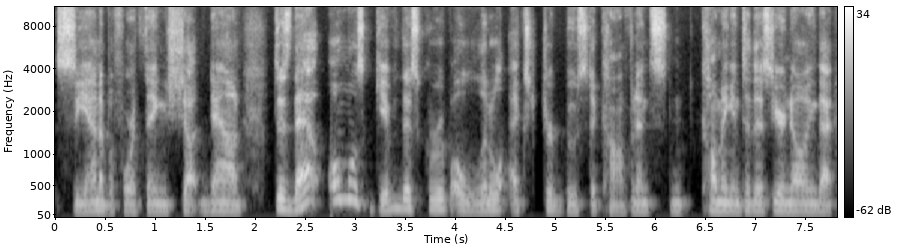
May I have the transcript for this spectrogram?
Siena before things shut down. Does that almost give this group a little extra boost of confidence coming into this year, knowing that,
